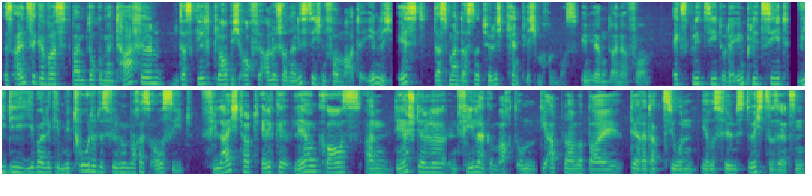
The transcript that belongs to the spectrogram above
Das Einzige, was beim Dokumentarfilm, das gilt, glaube ich, auch für alle journalistischen Formate ähnlich ist, dass man das natürlich kenntlich machen muss in irgendeiner Form explizit oder implizit, wie die jeweilige Methode des Filmemachers aussieht. Vielleicht hat Elke Lehrenkraus an der Stelle einen Fehler gemacht, um die Abnahme bei der Redaktion ihres Films durchzusetzen.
